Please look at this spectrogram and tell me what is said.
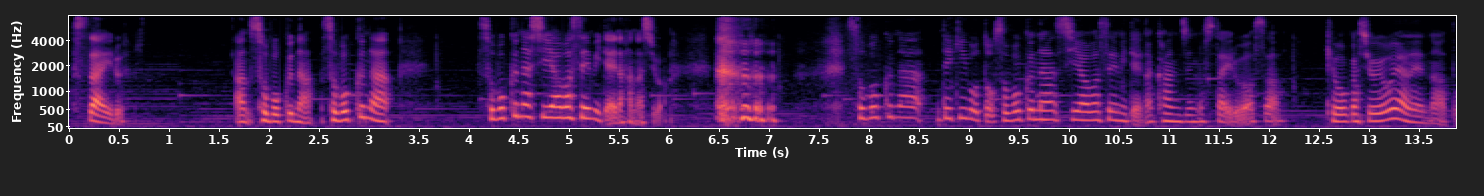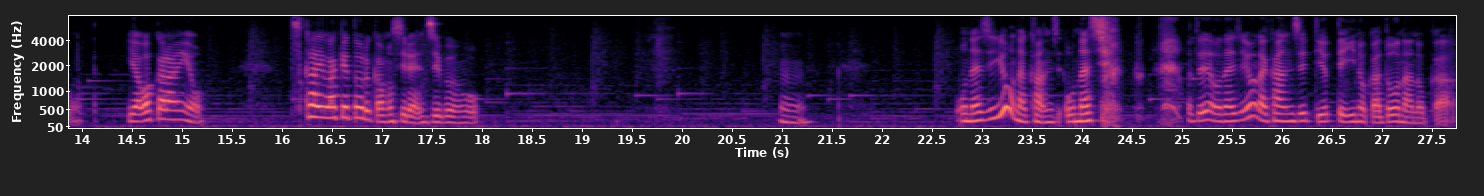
スタイル。あの素朴な。素朴な。素朴な幸せみたいな話は。素朴な出来事素朴な幸せみたいな感じのスタイルはさ教科書用やねんなと思って。いや分からんよ。使い分けとるかもしれん自分を。うん。同じような感じ同じ全然同じような感じって言っていいのかどうなのか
